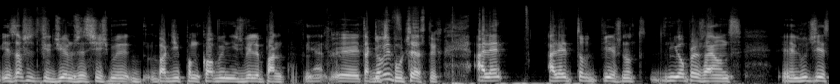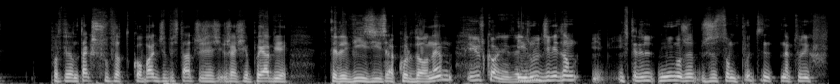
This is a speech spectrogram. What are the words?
ja zawsze twierdziłem, że jesteśmy bardziej punkowi niż wiele punków, nie? E, takich No więc- współczesnych, ale, ale to, wiesz, no, nie obrażając, e, ludzie potrafią tak szufladkować, że wystarczy, że, że się pojawię w telewizji z akordeonem I już koniec. i jakby. ludzie wiedzą, i, i wtedy, mimo że, że są płyty, na których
